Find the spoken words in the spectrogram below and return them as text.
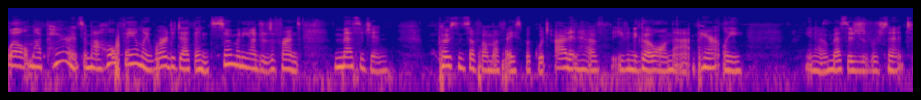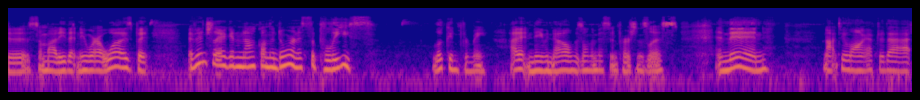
Well, my parents and my whole family were to death, and so many hundreds of friends messaging, posting stuff on my Facebook, which I didn't have even to go on that. Apparently, you know, messages were sent to somebody that knew where I was, but eventually I get a knock on the door and it's the police looking for me. I didn't even know I was on the missing persons list. And then, not too long after that,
